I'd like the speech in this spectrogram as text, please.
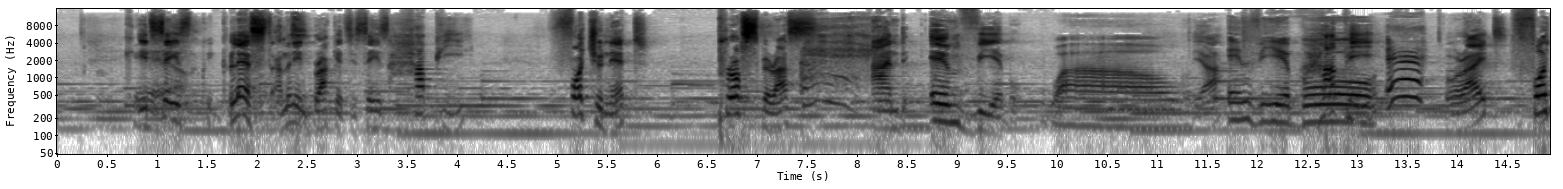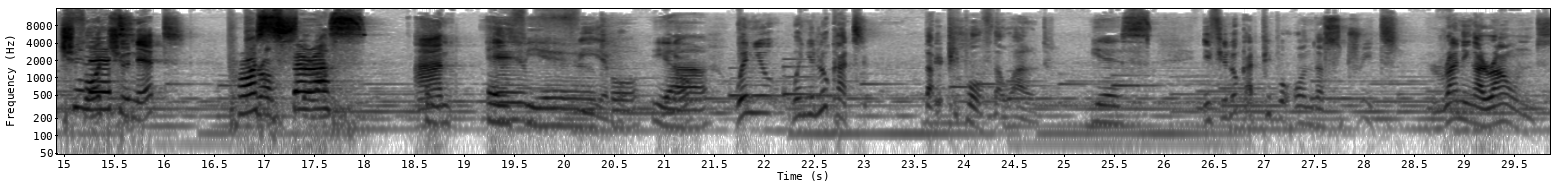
it says blessed, and then in brackets it says happy, fortunate, prosperous, and enviable. Wow. Yeah. Enviable. Happy. Eh. All right. Fortunate. Fortunate prosperous. and Enviable. enviable. You Yeah. know, when you when you look at the people of the world, Yes. if you look at people on the street running around,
